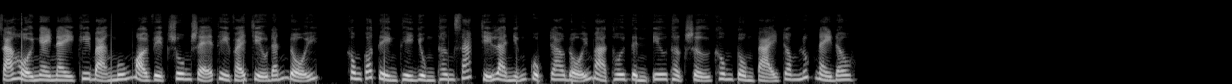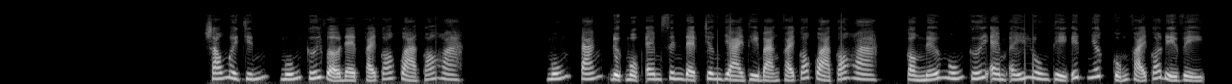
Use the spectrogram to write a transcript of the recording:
Xã hội ngày này khi bạn muốn mọi việc suôn sẻ thì phải chịu đánh đổi, không có tiền thì dùng thân xác chỉ là những cuộc trao đổi mà thôi tình yêu thật sự không tồn tại trong lúc này đâu. sáu mươi chín Muốn cưới vợ đẹp phải có quà có hoa. Muốn tán được một em xinh đẹp chân dài thì bạn phải có quà có hoa, còn nếu muốn cưới em ấy luôn thì ít nhất cũng phải có địa vị,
